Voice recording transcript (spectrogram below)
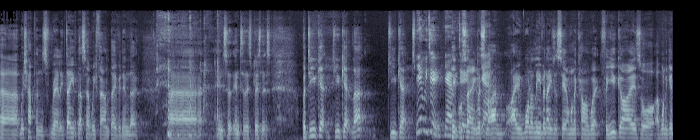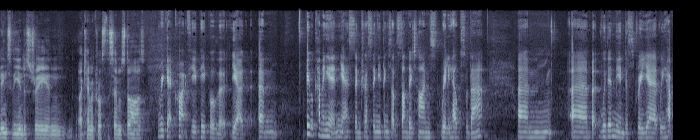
uh, which happens rarely. Dave, that's how we found David Indo uh, into into this business. But do you get do you get that? Do you get yeah, we do. Yeah, we people do. saying, "Listen, Yeah. I'm, I want to leave an agency. I want to come and work for you guys, or I want to get into the industry." And I came across the Seven Stars. We get quite a few people that, yeah, um, people coming in, yes, interestingly, things like the Sunday Times really helps with that. Um, uh, but within the industry, yeah, we have,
